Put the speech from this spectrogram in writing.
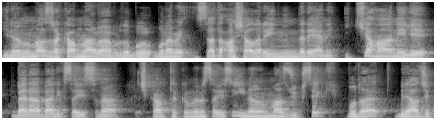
inanılmaz rakamlar var burada. Bu buna zaten aşağılara indiğinde de yani iki haneli beraberlik sayısına çıkan takımların sayısı inanılmaz yüksek. Bu da birazcık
